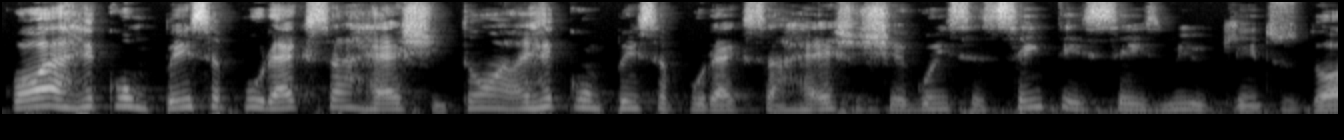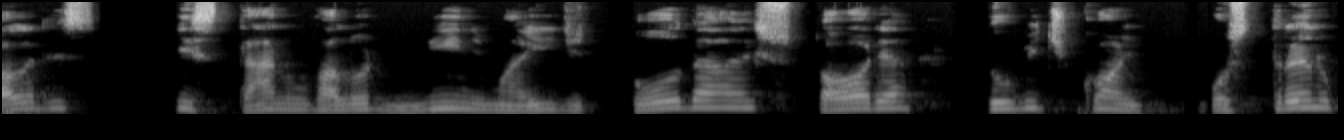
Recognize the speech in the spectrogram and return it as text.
qual é a recompensa por exahash. Então, a recompensa por exahash chegou em 66.500 dólares está no valor mínimo aí de toda a história do Bitcoin, mostrando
